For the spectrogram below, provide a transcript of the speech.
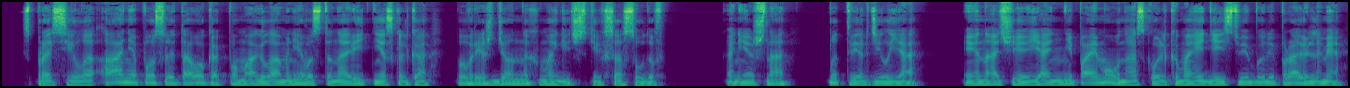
– спросила Аня после того, как помогла мне восстановить несколько поврежденных магических сосудов. «Конечно», – подтвердил я. «Иначе я не пойму, насколько мои действия были правильными,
